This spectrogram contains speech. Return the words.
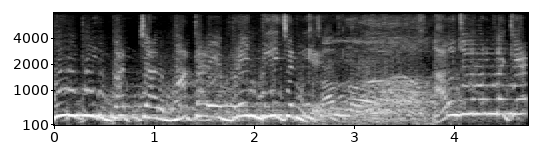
মুরগির বাচ্চার মাথায় ব্রেন দিয়েছেন কে? আরও বলেন না কে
